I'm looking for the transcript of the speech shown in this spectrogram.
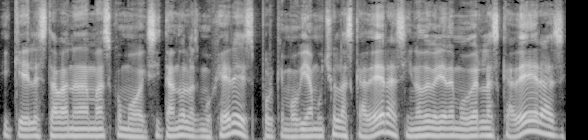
y que él estaba nada más como excitando a las mujeres porque movía mucho las caderas y no debería de mover las caderas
